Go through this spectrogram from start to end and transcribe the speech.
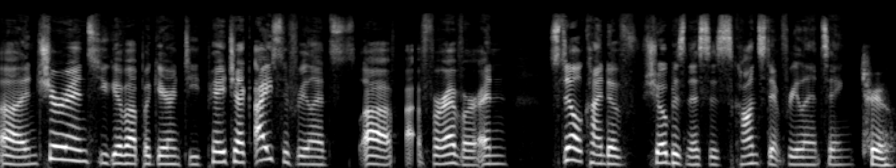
uh insurance, you give up a guaranteed paycheck. I used to freelance uh forever and still kind of show business is constant freelancing. True.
